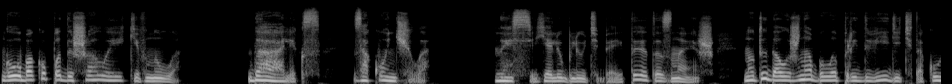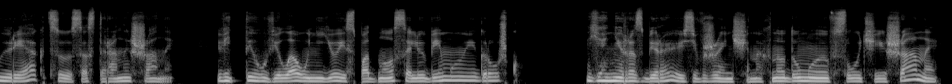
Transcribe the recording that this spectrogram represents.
глубоко подышала и кивнула. «Да, Алекс, закончила. Несси, я люблю тебя, и ты это знаешь, но ты должна была предвидеть такую реакцию со стороны Шаны. Ведь ты увела у нее из-под носа любимую игрушку. Я не разбираюсь в женщинах, но думаю, в случае Шаны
